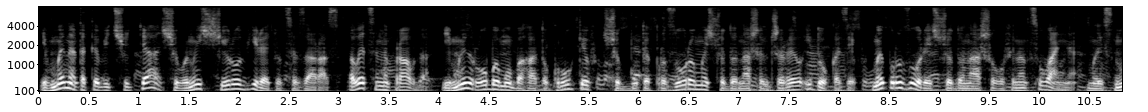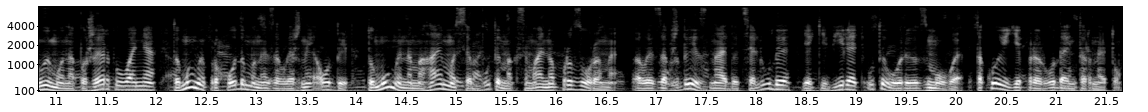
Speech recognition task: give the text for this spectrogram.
і в мене таке відчуття, що вони щиро вірять у це зараз, але це неправда. І ми робимо багато кроків, щоб бути прозорими щодо наших джерел і доказів. Ми прозорі щодо нашого фінансування. Ми існуємо на пожертвування, тому ми проходимо незалежний аудит. Тому ми намагаємося бути максимально прозорими, але завжди знайдуться люди, які вірять у теорію змови. Такою є природа інтернету.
